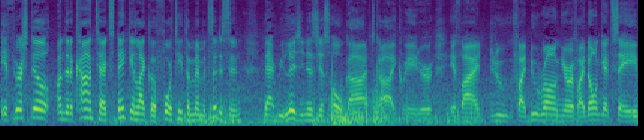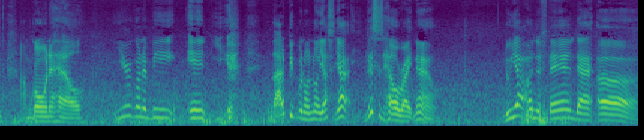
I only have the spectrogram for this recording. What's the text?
if you're still under the context thinking like a 14th Amendment citizen that religion is just oh God, God creator. If I do if I do wrong here, if I don't get saved, I'm going to hell. You're going to be in. A lot of people don't know. Yes, yeah, this is hell right now do y'all understand that uh,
